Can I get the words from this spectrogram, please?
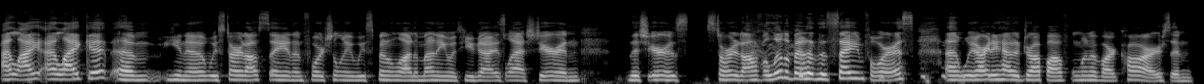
I like I like it. Um, you know, we started off saying unfortunately we spent a lot of money with you guys last year and this year has started off a little bit of the same for us. Uh, we already had to drop off one of our cars and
